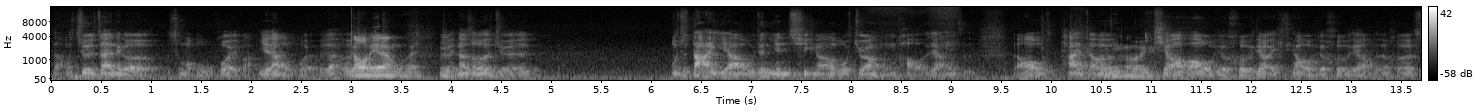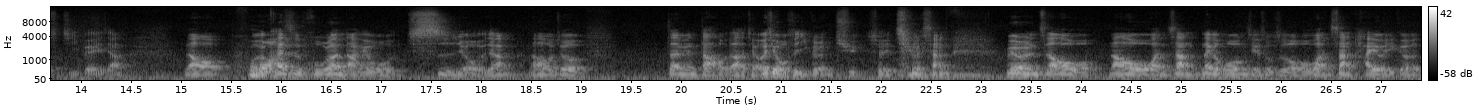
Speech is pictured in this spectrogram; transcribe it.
然后就是在那个什么舞会吧，耶诞舞会，我就在喝。哦，耶诞舞会。对，那时候就觉得，我就大一啊，我就年轻啊，我酒量很好这样子，然后他只要一调好，我就喝掉，一调我就喝掉，我就喝了十几杯这样，然后。我就开始胡乱打给我室友这样，然后就在那边大吼大叫，而且我是一个人去，所以基本上没有人知道我。然后我晚上那个活动结束之后，我晚上还有一个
